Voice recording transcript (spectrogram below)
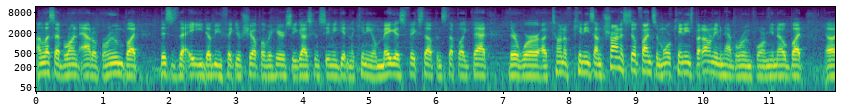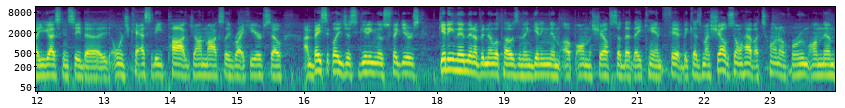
unless I've run out of room, but this is the AEW figure shelf over here, so you guys can see me getting the Kenny Omegas fixed up and stuff like that. There were a ton of Kennys. I'm trying to still find some more Kennys, but I don't even have room for them, you know. But uh, you guys can see the Orange Cassidy, Pac, Jon Moxley right here. So I'm basically just getting those figures, getting them in a vanilla pose, and then getting them up on the shelf so that they can fit because my shelves don't have a ton of room on them.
